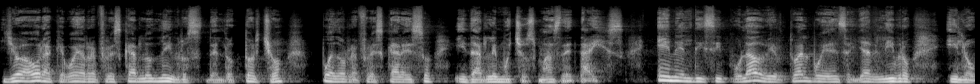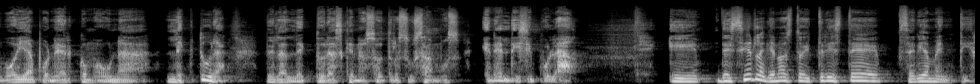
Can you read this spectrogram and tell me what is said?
yo ahora que voy a refrescar los libros del doctor Cho, puedo refrescar eso y darle muchos más detalles. En el discipulado virtual voy a enseñar el libro y lo voy a poner como una lectura de las lecturas que nosotros usamos en el discipulado. Y decirle que no estoy triste sería mentir.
